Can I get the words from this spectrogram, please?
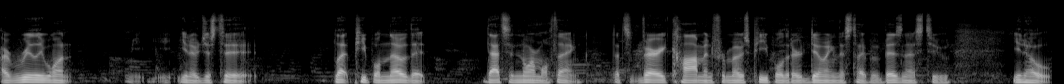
i really want you know just to let people know that that's a normal thing. That's very common for most people that are doing this type of business to you know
